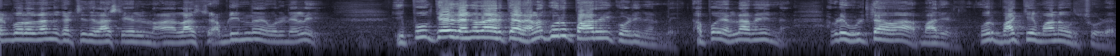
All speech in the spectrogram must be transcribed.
எண்பது ரூபா தாங்க கிடச்சிது லாஸ்ட் இயர் லாஸ்ட் அப்படின்னு ஒரு நிலை. இப்போவும் கேது அங்கே தான் இருக்கார். எனக்கு ஒரு பார்வை கோடி நன்மை. அப்போது எல்லாமே என்ன? அப்படியே உல்ட்டாவாக மாறிடுது. ஒரு பாக்கியமான ஒரு சூழல்.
